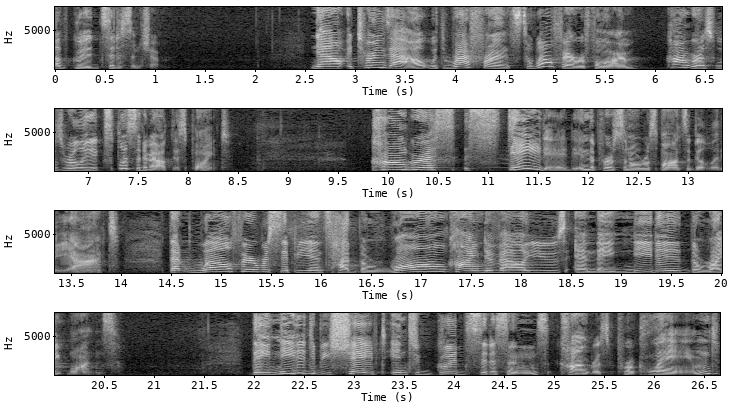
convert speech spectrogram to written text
of good citizenship. Now, it turns out, with reference to welfare reform, Congress was really explicit about this point. Congress stated in the Personal Responsibility Act that welfare recipients had the wrong kind of values and they needed the right ones. They needed to be shaped into good citizens, Congress proclaimed,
